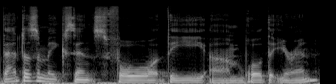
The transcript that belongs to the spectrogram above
that doesn't make sense for the um, world that you're in,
